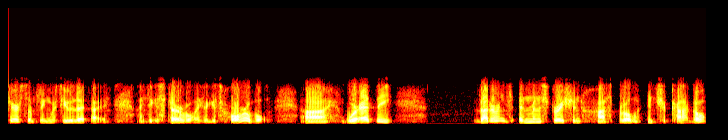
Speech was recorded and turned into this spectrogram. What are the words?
share something with you that I, I think is terrible. I think it's horrible. Uh, we're at the Veterans Administration Hospital in Chicago.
